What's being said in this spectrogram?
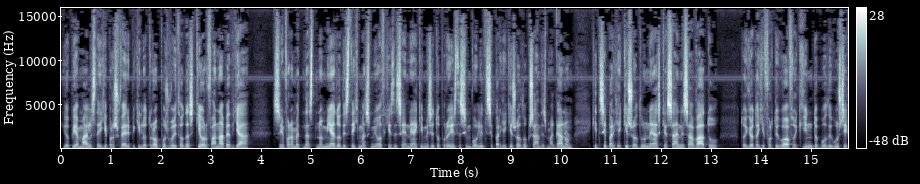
η οποία μάλιστα είχε προσφέρει ποικιλοτρόπως βοηθώντας και ορφανά παιδιά. Σύμφωνα με την αστυνομία, το δυστύχημα σημειώθηκε στις 9.30 το πρωί στη συμβολή της Υπαρχιακή Οδού Ξάνθης Μαγκάνων και της Υπαρχιακή Οδού Νέας Κεσάνης Σαββάτου. Το γιοταχή φορτηγό αυτοκίνητο που οδηγούσε η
